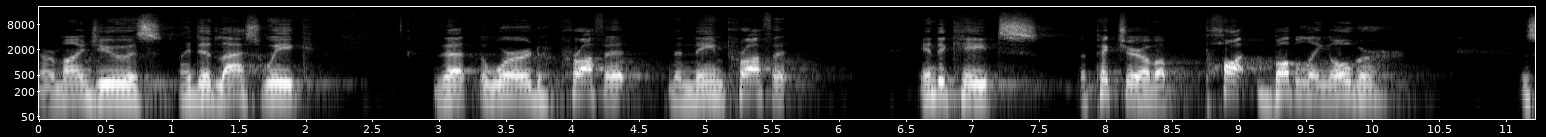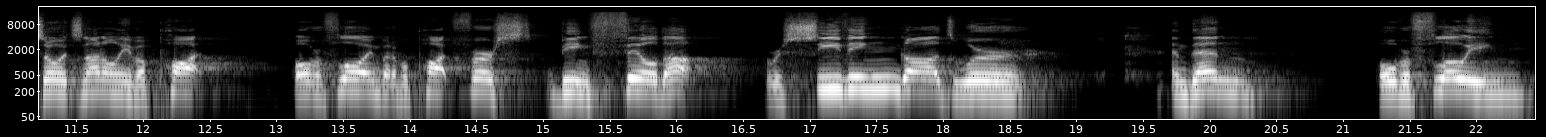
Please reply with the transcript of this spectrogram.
I remind you, as I did last week, that the word prophet, the name prophet, indicates the picture of a pot bubbling over. And so it's not only of a pot overflowing, but of a pot first being filled up, receiving God's word, and then overflowing,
